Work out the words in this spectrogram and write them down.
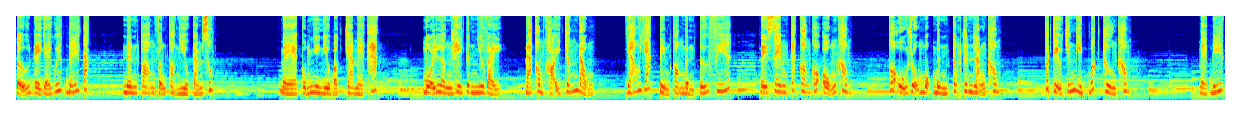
tử để giải quyết bế tắc, nên con vẫn còn nhiều cảm xúc. Mẹ cũng như nhiều bậc cha mẹ khác, mỗi lần hay tin như vậy đã không khỏi chấn động, giáo giác tìm con mình tứ phía để xem các con có ổn không? Có ủ rũ một mình trong thinh lặng không? Có triệu chứng gì bất thường không? Mẹ biết,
